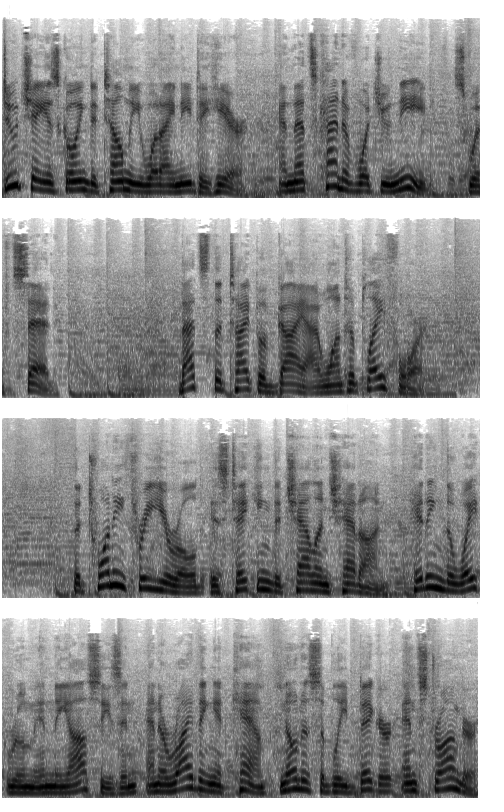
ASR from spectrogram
Duce is going to tell me what I need to hear, and that's kind of what you need, Swift said. That's the type of guy I want to play for. The 23-year-old is taking the challenge head-on, hitting the weight room in the off-season and arriving at camp noticeably bigger and stronger.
